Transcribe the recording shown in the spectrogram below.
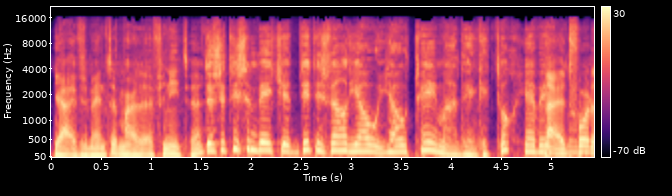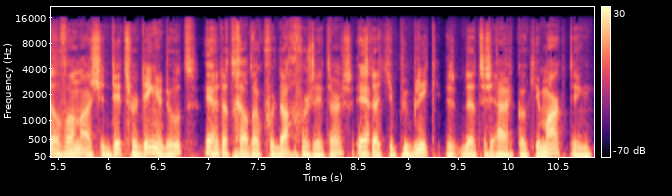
Ja, evenementen, maar even niet. Hè? Dus het is een beetje, dit is wel jouw, jouw thema, denk ik, toch? Jij weet nou, het voordeel van als je dit soort dingen doet, dat geldt ook voor dagvoorzitters, is dat je publiek, dat is eigenlijk ook je marketing.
